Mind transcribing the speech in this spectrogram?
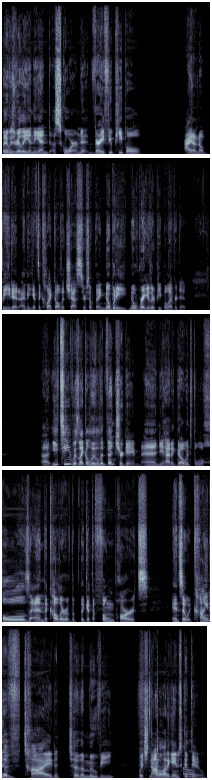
but it was really in the end a score. And very few people, I don't know, beat it. I think you have to collect all the chests or something. Nobody, no regular people ever did uh, ET was like a little adventure game, and you had to go into the little holes and the color of the to get the phone parts, and so it kind of tied to the movie, which not a lot of games could do.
